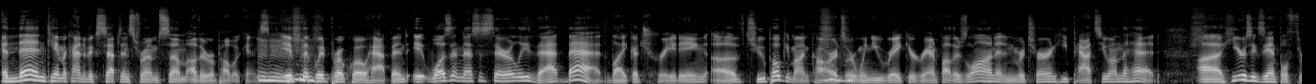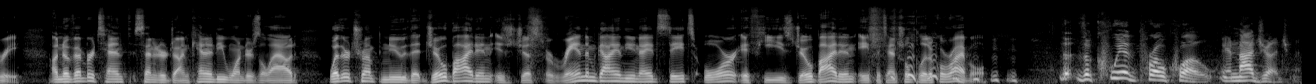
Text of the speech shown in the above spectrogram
And then came a kind of acceptance from some other Republicans. Mm-hmm. If the quid pro quo happened, it wasn't necessarily necessarily that bad, like a trading of two Pokemon cards, or when you rake your grandfather's lawn and in return he pats you on the head. Uh, here's example three. On November 10th, Senator John Kennedy wonders aloud whether Trump knew that Joe Biden is just a random guy in the United States or if he's Joe Biden, a potential political rival. The, the quid pro quo, in my judgment,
